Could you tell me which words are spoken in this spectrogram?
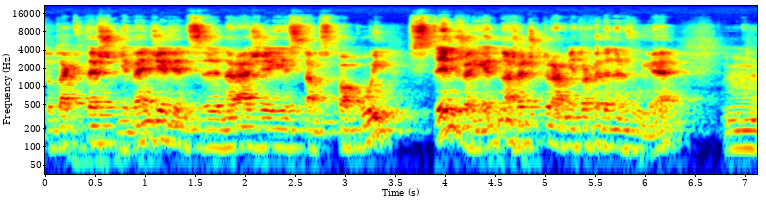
to tak też nie będzie, więc y, na razie jest tam spokój. Z tym, że jedna rzecz, która mnie trochę denerwuje, mm,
